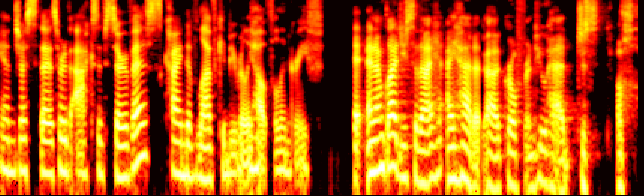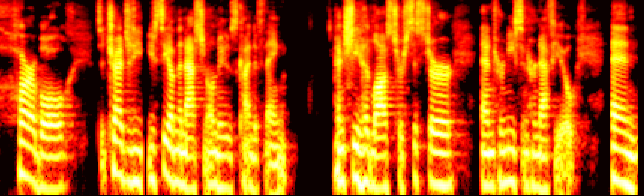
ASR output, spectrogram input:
and just the sort of acts of service kind of love can be really helpful in grief. And I'm glad you said that. I, I had a, a girlfriend who had just a horrible a tragedy you see on the national news kind of thing. And she had lost her sister and her niece and her nephew. And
